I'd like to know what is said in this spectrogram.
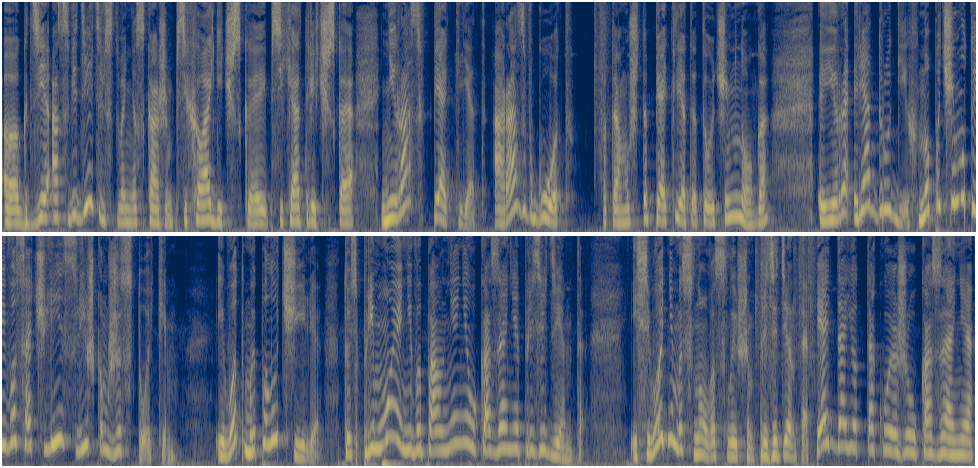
э, где освидетельствование, скажем, психологическое и психиатрическое не раз в пять лет, а раз в год – потому что пять лет – это очень много, и ряд других. Но почему-то его сочли слишком жестоким. И вот мы получили, то есть прямое невыполнение указания президента. И сегодня мы снова слышим, президент опять дает такое же указание,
